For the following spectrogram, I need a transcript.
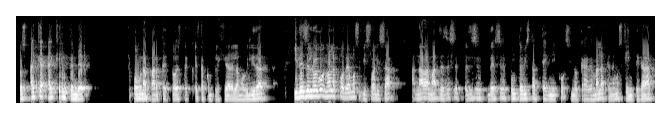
Entonces, hay que, hay que entender, por una parte, toda este, esta complejidad de la movilidad. Y desde luego no la podemos visualizar nada más desde ese, desde ese, punto de vista técnico, sino que además la tenemos que integrar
